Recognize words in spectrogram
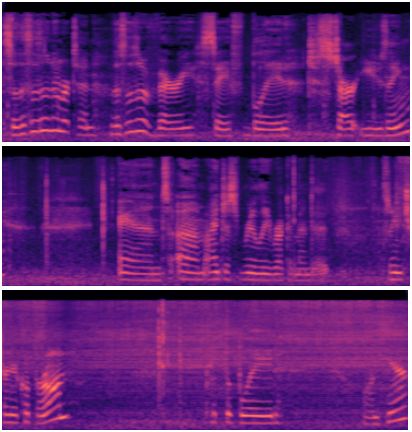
So this is a number 10. This is a very safe blade to start using and um, I just really recommend it. So you turn your clipper on, put the blade on here,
